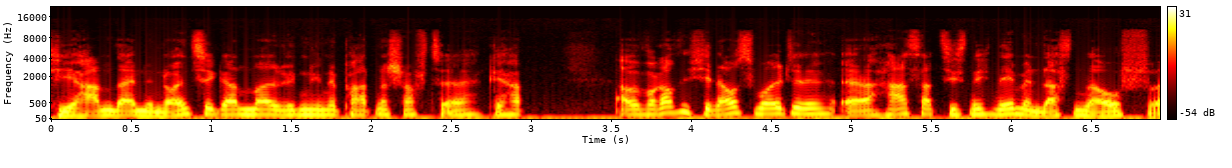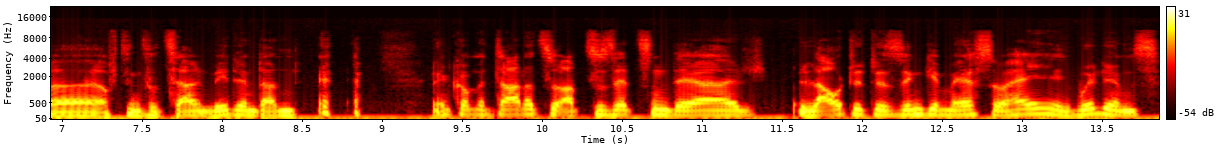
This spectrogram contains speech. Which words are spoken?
Die haben da in den 90ern mal irgendwie eine Partnerschaft äh, gehabt. Aber worauf ich hinaus wollte, äh, Haas hat sich nicht nehmen lassen, auf, äh, auf den sozialen Medien dann den Kommentar dazu abzusetzen, der lautete sinngemäß so, hey Williams,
